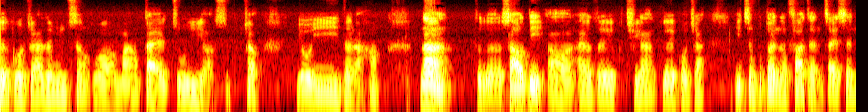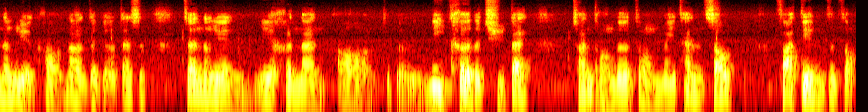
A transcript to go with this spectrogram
对国家人民生活马上带来注意啊是比较有意义的了哈。那这个烧地哦，还有这些其他各个国家一直不断的发展再生能源哈，那这个但是。再生能源也很难哦，这个立刻的取代传统的这种煤炭烧发电这种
